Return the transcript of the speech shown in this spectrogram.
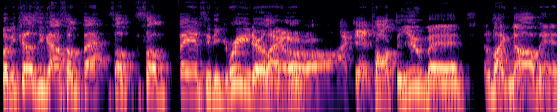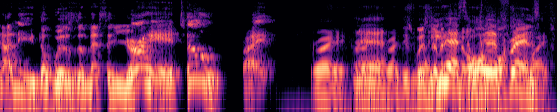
but because you got some fa- some, some fancy degree, they're like, oh, I can't talk to you, man. And I'm like, no, man, I need the wisdom that's in your head too, right? Right, right, Yeah. right. There's Oh, wisdom you had in some all good walks friends. of life.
